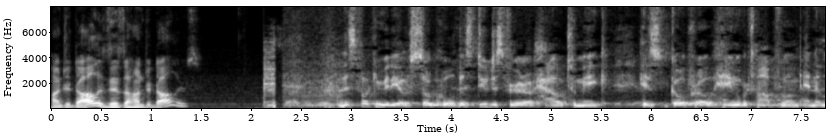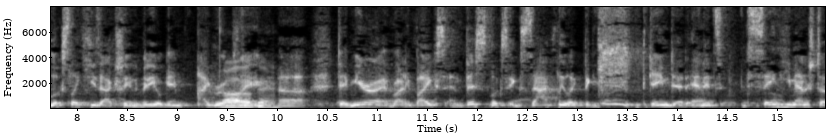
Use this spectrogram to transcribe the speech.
hundred dollars is a hundred dollars. This fucking video is so cool. This dude just figured out how to make his GoPro hang over top of him, and it looks like he's actually in a video game. I grew up Oh, playing okay. uh, Dave Mirra and riding bikes, and this looks exactly like the, the game did. And it's, saying he managed to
